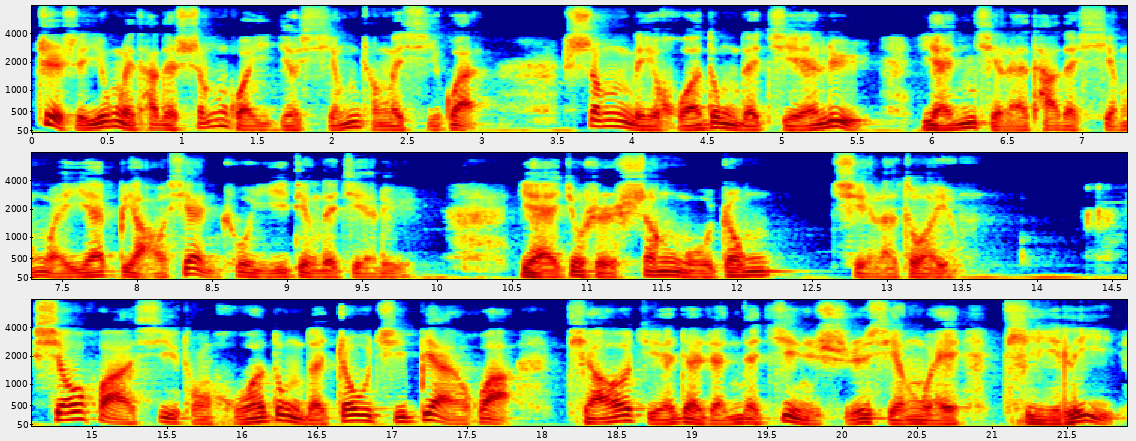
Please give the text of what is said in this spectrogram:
这是因为他的生活已经形成了习惯，生理活动的节律引起了他的行为，也表现出一定的节律，也就是生物钟起了作用。消化系统活动的周期变化。调节着人的进食行为，体力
